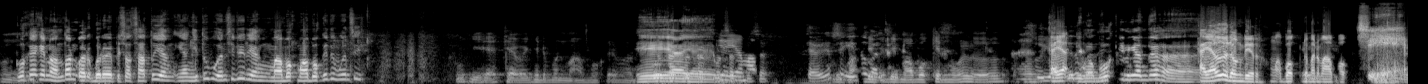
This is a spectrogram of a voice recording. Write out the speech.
Hmm. Gue kayak nonton baru baru episode 1 yang yang itu bukan sih Dir yang mabok-mabok itu bukan sih? Iya, ceweknya demen mabuk ya. Iya iya iya. Iya, iya, buset. Ceweknya sih itu kan. di- dimabokin mulu. Kayak- gitu kan. Dimabokin kan tuh. Kayak lu dong, Dir. Mabok demen mabok. Sih.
